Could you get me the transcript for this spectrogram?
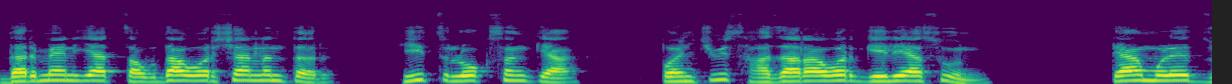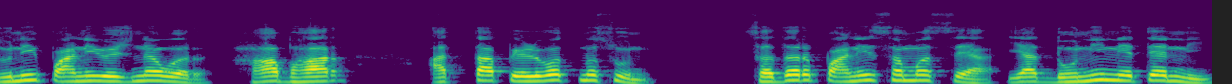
दरम्यान या चौदा वर्षानंतर हीच लोकसंख्या पंचवीस हजारावर गेली असून त्यामुळे जुनी पाणी योजनेवर हा भार आत्ता पेलवत नसून सदर पाणी समस्या या दोन्ही नेत्यांनी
